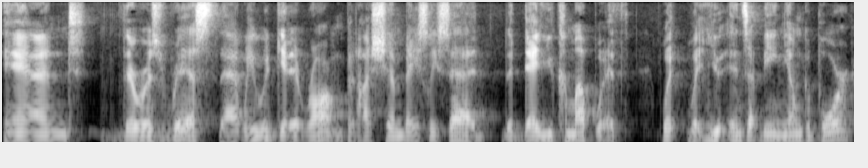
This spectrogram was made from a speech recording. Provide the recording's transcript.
And there was risk that we would get it wrong. But Hashem basically said, the day you come up with what what you ends up being Yom Kippur,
